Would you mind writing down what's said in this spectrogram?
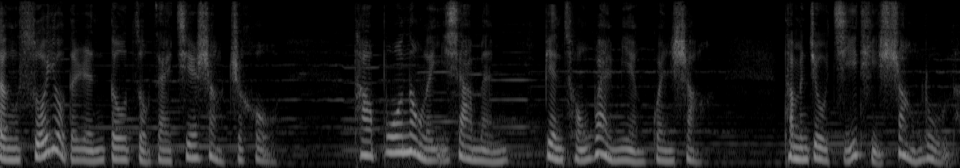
等所有的人都走在街上之后，他拨弄了一下门，便从外面关上。他们就集体上路了。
